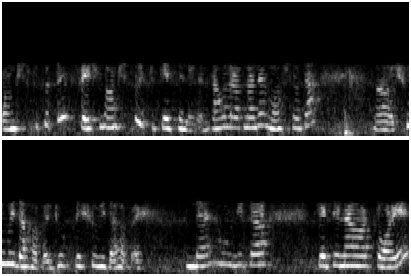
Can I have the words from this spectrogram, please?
অংশটুকুতে ফ্রেশ মাংস একটু কেটে নেবেন। তাহলে আপনাদের মশলাটা সুবিধা হবে, ঢুকতে সুবিধা হবে। দেন মুরগিটা কেটে নেওয়ার পরে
